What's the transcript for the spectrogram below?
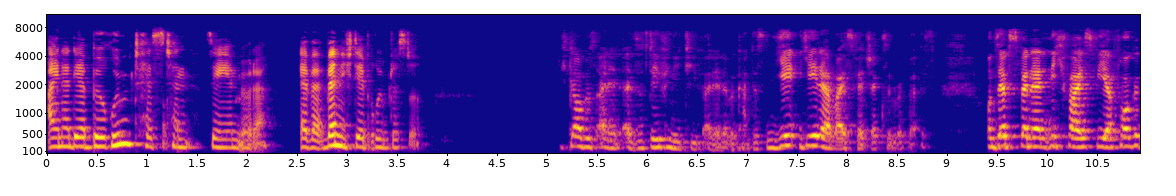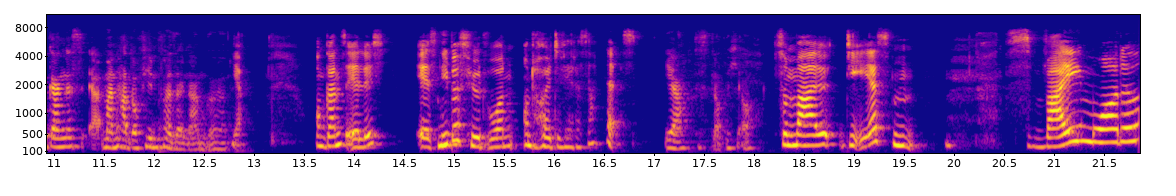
einer der berühmtesten Serienmörder ever, wenn nicht der berühmteste. Ich glaube, es ist eine, also definitiv einer der bekanntesten. Je, jeder weiß, wer Jack the Ripper ist. Und selbst wenn er nicht weiß, wie er vorgegangen ist, man hat auf jeden Fall seinen Namen gehört. Ja. Und ganz ehrlich, er ist nie überführt worden und heute wäre das anders. Ja, das glaube ich auch. Zumal die ersten zwei Morde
